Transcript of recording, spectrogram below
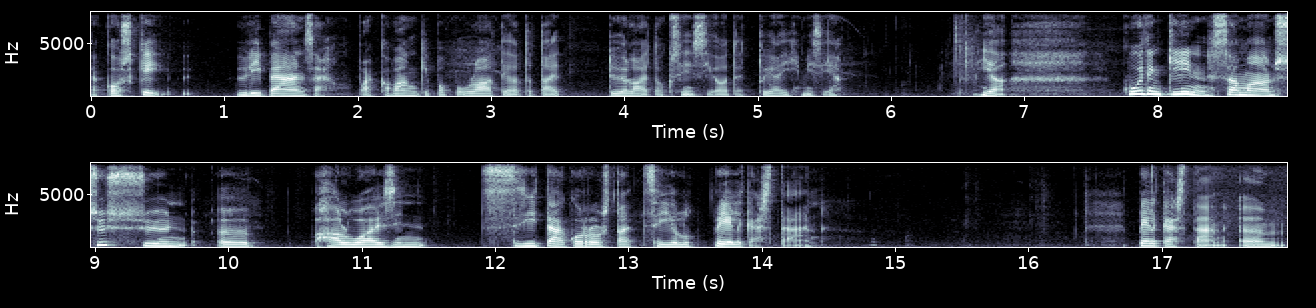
ja koski ylipäänsä vaikka vankipopulaatiota tai työlaitoksiin sijoitettuja ihmisiä. Ja kuitenkin samaan syssyyn ö, haluaisin sitä korostaa, että se ei ollut pelkästään, pelkästään ö,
